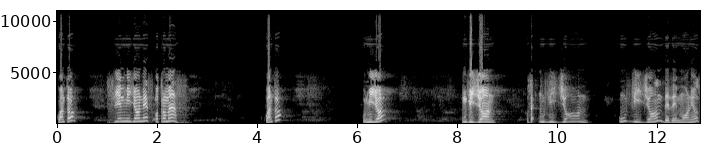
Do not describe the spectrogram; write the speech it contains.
¿Cuánto? Cien millones, ¿otro más? ¿Cuánto? ¿Un millón? Un billón. O sea, un billón, un billón de demonios.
